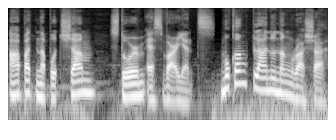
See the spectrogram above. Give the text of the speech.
apat na putsyam Storm S variants. Mukhang plano ng Russia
